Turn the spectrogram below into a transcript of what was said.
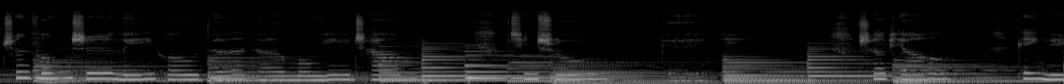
春风十里后的大梦一场，情书给你，车票给你。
